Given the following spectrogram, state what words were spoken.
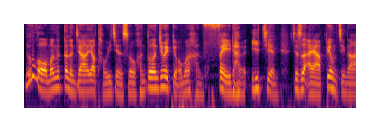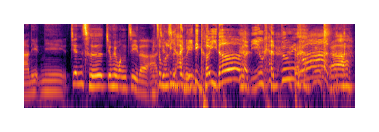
如果我们跟人家要投意见的时候，很多人就会给我们很废的意见，就是哎呀，不用紧的啦，你你坚持就会忘记了啊，你这么厉害，你一定可以的，You can do it 哇！啊，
